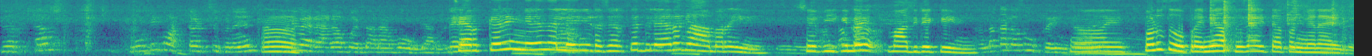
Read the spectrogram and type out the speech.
ചെറുക്കൻ പോകില്ല ഇങ്ങനെ നല്ല കേട്ടോ ചെറുക്കൻ ഇതിലേറെ ഗ്ലാമറേ ഷെഫീഖിന്റെ മാതിരിയൊക്കെ ഒക്കെ ആ ഇപ്പോഴും സൂപ്പർ ഇനി അസുഖമായിട്ട് അപ്പൊ ഇങ്ങനെ ആയത്.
